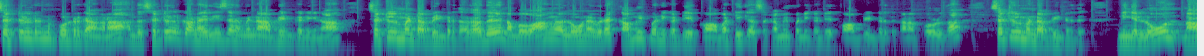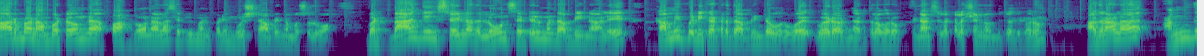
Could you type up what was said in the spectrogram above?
செட்டில்டுன்னு போட்டிருக்காங்கன்னா அந்த செட்டிலுக்கான ரீசன் என்ன அப்படின்னு கேட்டிங்கன்னா செட்டில்மெண்ட் அப்படின்றது. அதாவது நம்ம வாங்கின லோனை விட கம்மி பண்ணி கட்டியிருக்கோம் வட்டி காசை கம்மி பண்ணி கட்டியிருக்கோம் அப்படின்றதுக்கான பொருள் தான் செட்டில்மெண்ட் அப்படின்றது. நீங்கள் லோன் நார்மலாக நம்ம டேர்மில் அப்பா லோனெல்லாம் செட்டில்மெண்ட் பண்ணி முடிச்சிட்டேன் அப்படின்னு நம்ம சொல்லுவோம். பட் பேங்கிங் ஸ்டைலில் அந்த லோன் செட்டில்மெண்ட் அப்படின்னாலே கம்மி பண்ணி கட்டுறது அப்படின்ற ஒரு வேர்டு அந்த இடத்துல வரும். ஃபினான்ஷியல் கலெக்ஷன் வந்துட்டு அது வரும். அதனால அங்க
